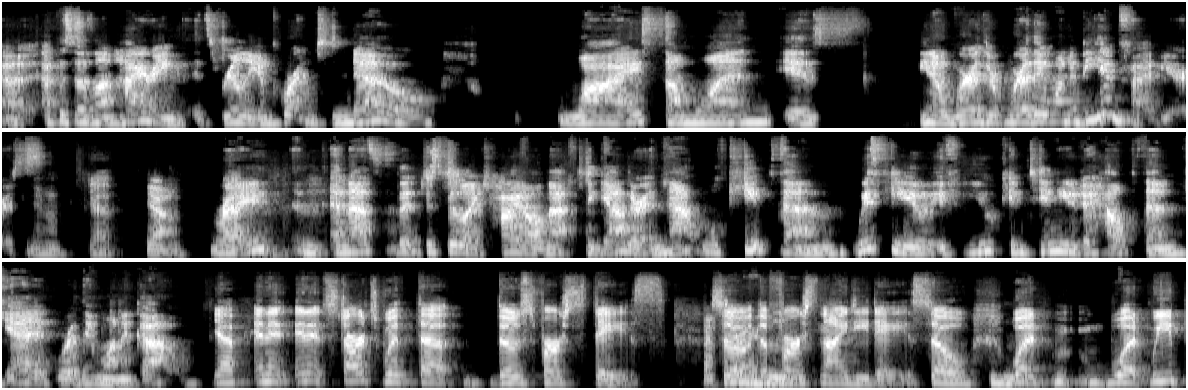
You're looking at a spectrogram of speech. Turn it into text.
uh, episodes on hiring, it's really important to know why someone is, you know, where they where they want to be in five years, Yeah. Yep. Yeah. right? And, and that's that just to like tie all that together, and that will keep them with you if you continue to help them get where they want to go. Yep. And it and it starts with the those first days. That's So right. the Mhm. first 90 days. So Mhm. what what we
